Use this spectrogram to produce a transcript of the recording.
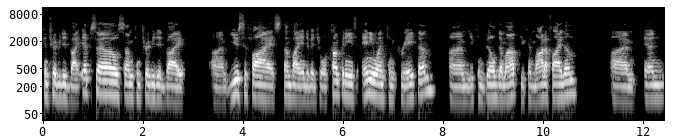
contributed by IPSO, some contributed by um, uCIFI, some by individual companies. Anyone can create them. Um, you can build them up, you can modify them. Um, and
